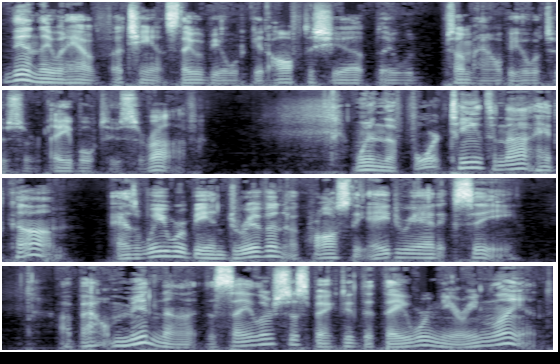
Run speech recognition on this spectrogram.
Then they would have a chance. They would be able to get off the ship. They would somehow be able to able to survive. When the fourteenth night had come, as we were being driven across the Adriatic Sea, about midnight the sailors suspected that they were nearing land.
